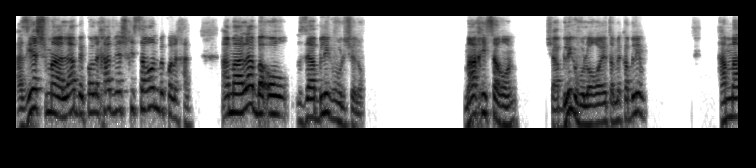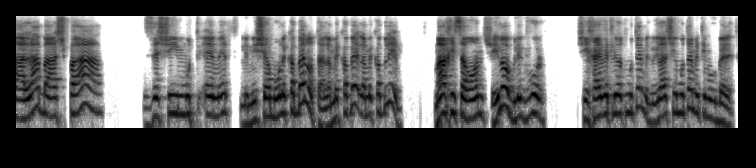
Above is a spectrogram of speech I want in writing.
אז יש מעלה בכל אחד ויש חיסרון בכל אחד. המעלה באור זה הבלי גבול שלו. מה החיסרון? שהבלי גבול לא רואה את המקבלים. המעלה בהשפעה זה שהיא מותאמת למי שאמור לקבל אותה, למקבל, למקבלים. מה החיסרון? שהיא לא בלי גבול, שהיא חייבת להיות מותאמת, בגלל שהיא מותאמת היא מוגבלת.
